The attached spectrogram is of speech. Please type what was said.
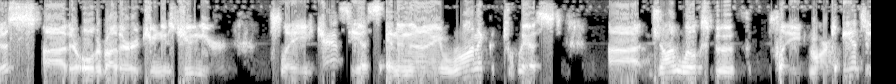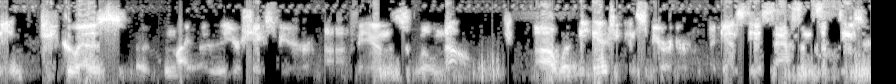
Uh, their older brother Junius Jr. played Cassius, and in an ironic twist, uh, John Wilkes Booth played Mark Antony, who, as my, your Shakespeare uh, fans will know, uh, was the anti-conspirator against the assassins of Caesar.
